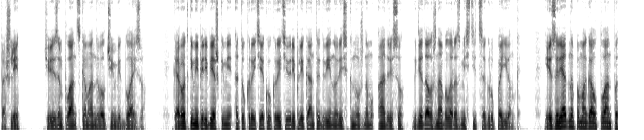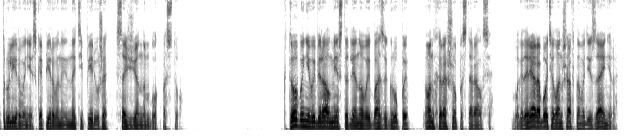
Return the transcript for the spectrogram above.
«Пошли», — через имплант скомандовал Чимбик Блайзу. Короткими перебежками от укрытия к укрытию репликанты двинулись к нужному адресу, где должна была разместиться группа Йонг. Изрядно помогал план патрулирования, скопированный на теперь уже сожженном блокпосту. Кто бы ни выбирал место для новой базы группы, он хорошо постарался. Благодаря работе ландшафтного дизайнера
